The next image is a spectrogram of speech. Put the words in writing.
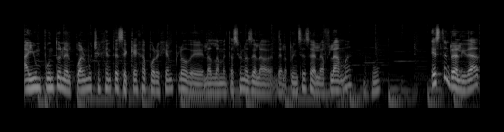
Hay un punto en el cual mucha gente se queja, por ejemplo, de las lamentaciones de la, de la princesa de la flama. Ujú. Este en realidad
